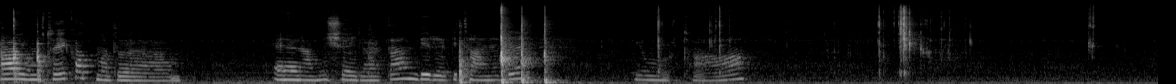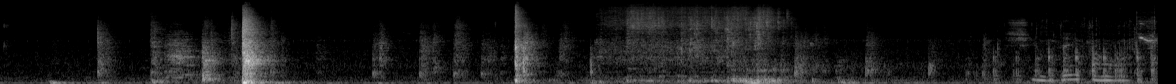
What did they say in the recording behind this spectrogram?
Aa yumurtayı katmadım. En önemli şeylerden biri. Bir tane de yumurta. Şimdi tamamdır.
